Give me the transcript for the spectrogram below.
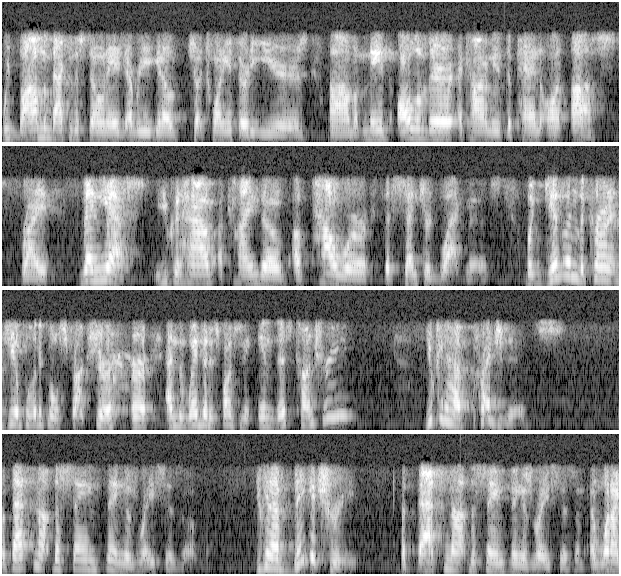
we bombed them back to the Stone Age every you know 20 or 30 years. Um, made all of their economies depend on us, right? Then yes, you could have a kind of, of power that centered blackness. But given the current geopolitical structure and the way that it's functioning in this country, you can have prejudice, but that's not the same thing as racism. You can have bigotry, but that's not the same thing as racism. And what I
